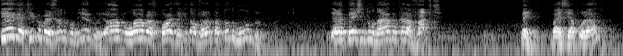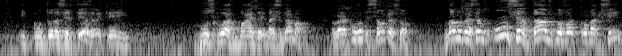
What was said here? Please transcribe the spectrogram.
teve aqui conversando comigo. Eu abro, eu abro as portas aqui da Alvorada para todo mundo. De repente, do nada, o cara vapt Bem, vai ser apurado e com toda certeza, né, quem buscou armar isso aí vai se dar mal. Agora, a corrupção, pessoal, nós não gastamos um centavo com, com vacina.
